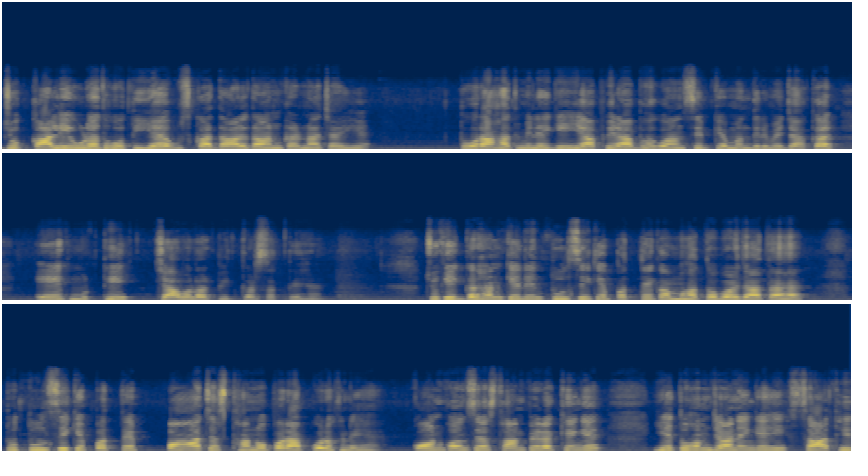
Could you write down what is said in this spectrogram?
जो काली उड़द होती है, उसका दाल दान करना चाहिए। तो राहत मिलेगी या फिर आप भगवान शिव के मंदिर में जाकर एक मुट्ठी चावल अर्पित कर सकते हैं। क्योंकि ग्रहण के दिन तुलसी के पत्ते का महत्व बढ़ जाता है तो तुलसी के पत्ते पाँच स्थानों पर आपको रखने हैं। कौन कौन से स्थान पर रखेंगे, ये तो हम जानेंगे ही। साथ ही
